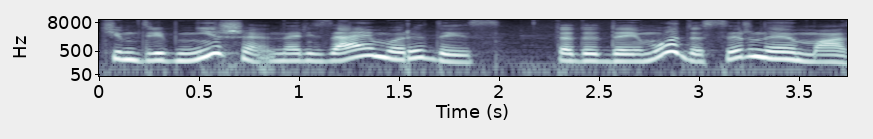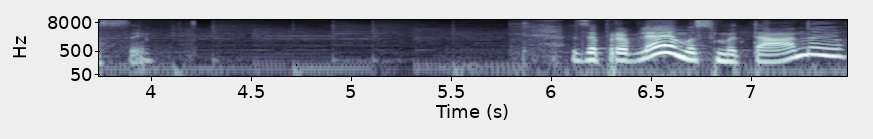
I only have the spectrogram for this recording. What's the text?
Чим дрібніше нарізаємо редис та додаємо до сирної маси. Заправляємо сметаною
